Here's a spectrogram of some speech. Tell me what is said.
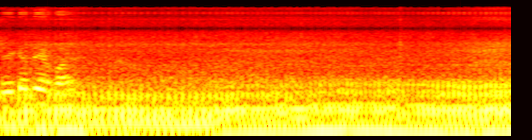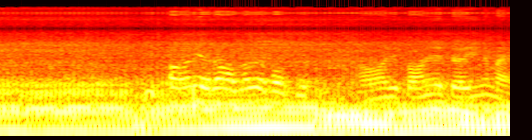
Lycka till på Vi fan är det andra där borta. Ja, det är fan ett dygn med.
